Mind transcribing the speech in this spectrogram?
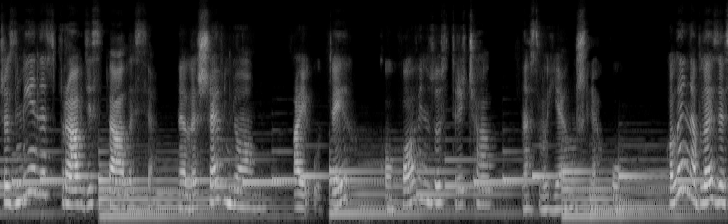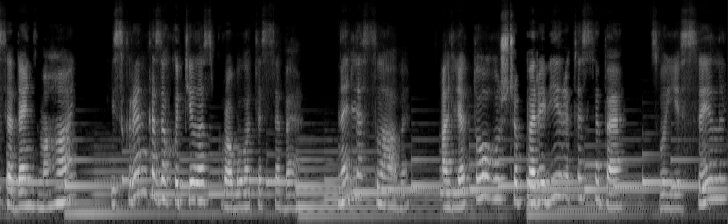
що зміни справді сталися не лише в ньому, а й у тих, кого він зустрічав на своєму шляху. Коли наблизився день змагань, іскринка захотіла спробувати себе не для слави, а для того, щоб перевірити себе, свої сили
